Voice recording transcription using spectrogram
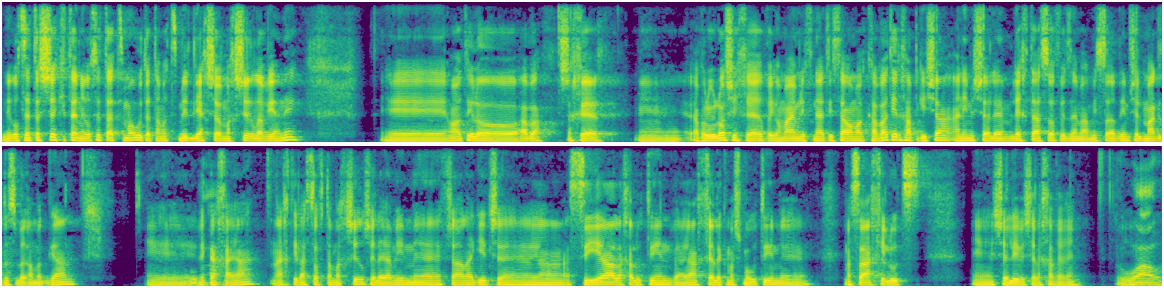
אני רוצה את השקט, אני רוצה את העצמאות, אתה מצמיד לי עכשיו מכשיר לווייני. אה, אמרתי לו, אבא, שחרר. אה, אבל הוא לא שחרר, ויומיים לפני הטיסה הוא אמר, קבעתי לך פגישה, אני משלם, לך תאסוף את זה מהמשרדים של מגנוס ברמת גן. אה, וכך היה, הלכתי לאסוף את המכשיר שלימים אה, אפשר להגיד שהיה סייע לחלוטין והיה חלק משמעותי ממסע החילוץ אה, שלי ושל החברים. וואו.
